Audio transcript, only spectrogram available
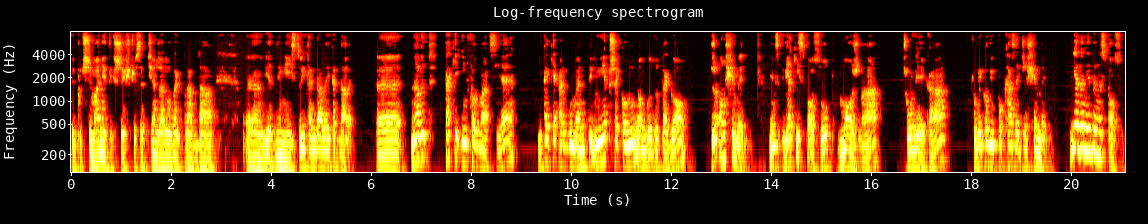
typu trzymanie tych 600 ciężarówek, prawda, e, w jednym miejscu i tak dalej, i tak dalej. E, nawet takie informacje i takie argumenty nie przekonują go do tego, że on się myli. Więc w jaki sposób można człowieka, człowiekowi pokazać, że się myli. Jeden, jedyny sposób.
